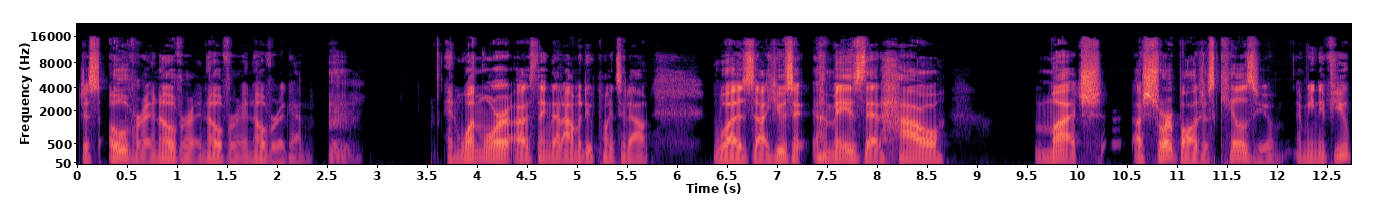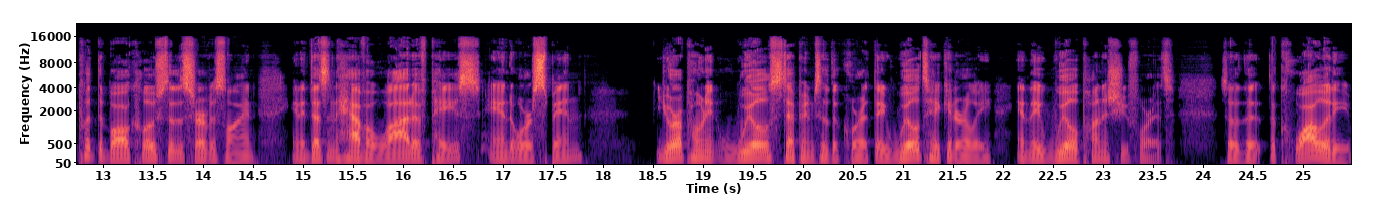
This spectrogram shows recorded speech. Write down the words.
just over and over and over and over again. And one more uh, thing that Amadou pointed out was uh, he was amazed at how much a short ball just kills you. I mean, if you put the ball close to the service line and it doesn't have a lot of pace and or spin, your opponent will step into the court. They will take it early and they will punish you for it. So the the quality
